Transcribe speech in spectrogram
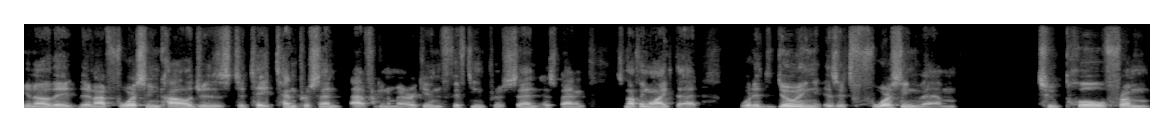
You know, they they're not forcing colleges to take 10% African American, 15% Hispanic. It's nothing like that. What it's doing is it's forcing them to pull from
